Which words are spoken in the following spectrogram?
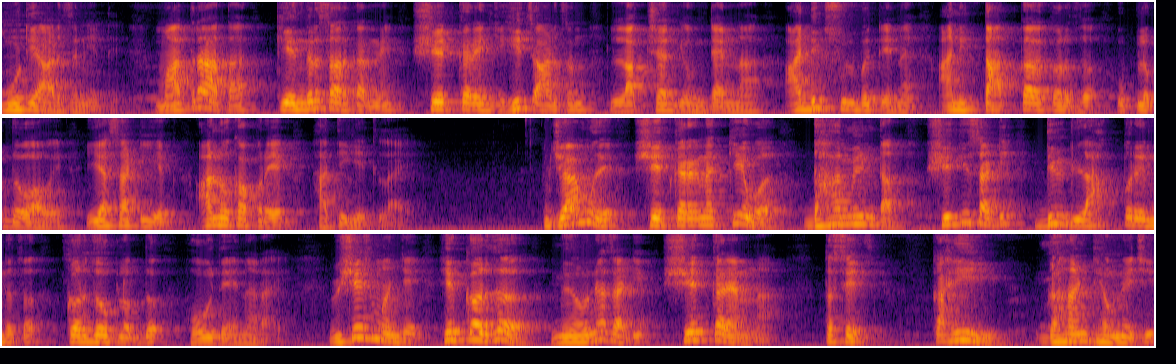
मोठी अडचण येते. मात्र आता केंद्र सरकारने शेतकऱ्यांची हीच अडचण लक्षात घेऊन त्यांना अधिक सुलभतेनं आणि तात्काळ कर्ज उपलब्ध व्हावे यासाठी एक अनोखा प्रयोग हाती घेतला आहे. ज्यामुळे शेतकऱ्यांना केवळ दहा मिनिटात शेतीसाठी दीड लाखपर्यंतचं कर्ज उपलब्ध होऊ देणार आहे. विशेष म्हणजे हे कर्ज मिळवण्यासाठी शेतकऱ्यांना तसेच काही गहाण ठेवण्याची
